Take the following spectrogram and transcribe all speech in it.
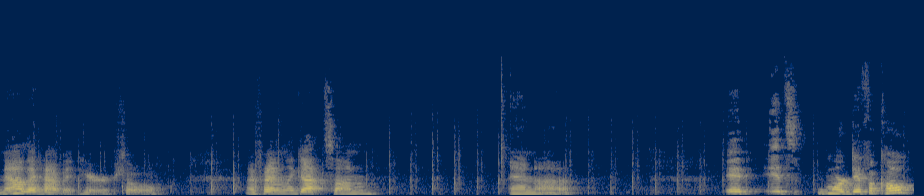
Now they have it here, so I finally got some, and uh, it it's more difficult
